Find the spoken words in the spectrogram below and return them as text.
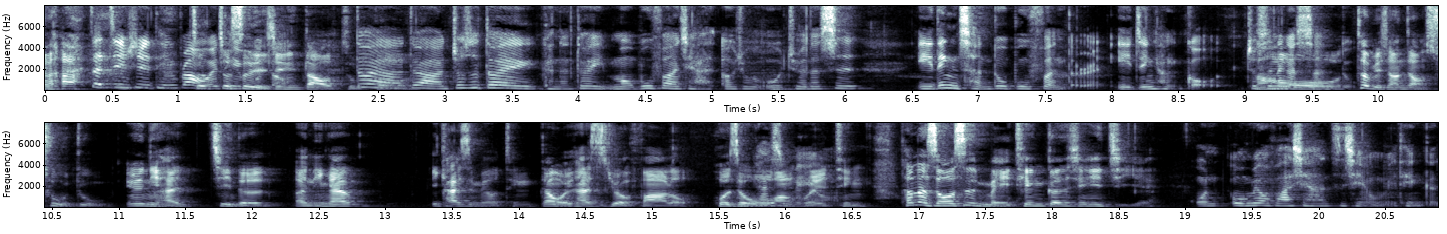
再继续听，不然我会听不懂。就是已经到足够。对啊，对啊，就是对，可能对某部分，而且还呃，就我觉得是一定程度部分的人已经很够了，就是那个深度。特别想讲速度，因为你还记得呃，你应该一开始没有听，但我一开始就有 follow，或者是我往回听，他那时候是每天更新一集耶。我我没有发现他之前有每天更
